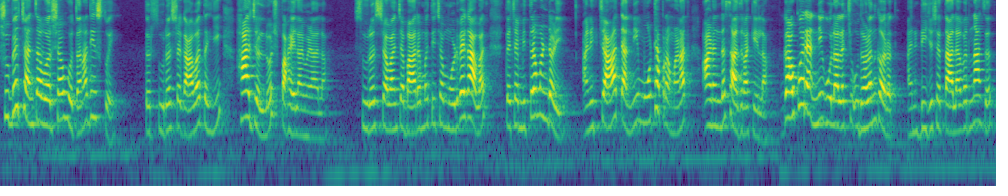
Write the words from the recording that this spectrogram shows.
शुभेच्छांचा वर्षाव होताना दिसतोय. तर सूरजच्या गावातही हा जल्लोष पाहायला मिळाला. सूरज चव्हाणच्या बारामतीच्या मोडवे गावात त्याच्या मित्रमंडळी आणि चाहत्यांनी मोठ्या प्रमाणात आनंद साजरा केला. गावकऱ्यांनी गुलालाची उधळण करत आणि डीजेच्या तालावर नाचत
